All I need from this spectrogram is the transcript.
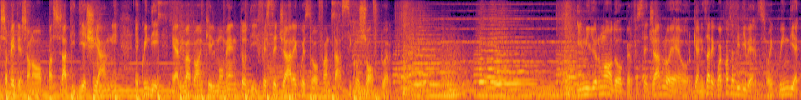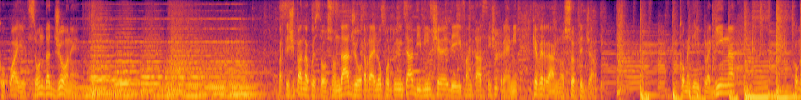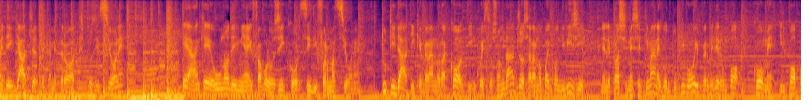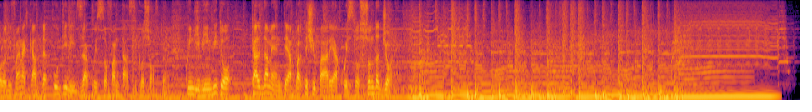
sapete sono passati dieci anni e quindi è arrivato anche il momento di festeggiare questo fantastico software. Il miglior modo per festeggiarlo è organizzare qualcosa di diverso e quindi ecco qua il sondaggione. Partecipando a questo sondaggio avrai l'opportunità di vincere dei fantastici premi che verranno sorteggiati, come dei plugin, come dei gadget che metterò a disposizione e anche uno dei miei favolosi corsi di formazione. Tutti i dati che verranno raccolti in questo sondaggio saranno poi condivisi nelle prossime settimane con tutti voi per vedere un po' come il popolo di Final Cut utilizza questo fantastico software. Quindi vi invito caldamente a partecipare a questo sondaggione.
